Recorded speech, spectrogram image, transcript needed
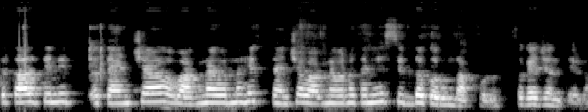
तर काल त्यांनी त्यांच्या वागण्यावरनं हेच त्यांच्या वागण्यावरनं त्यांनी हे सिद्ध करून दाखवलं सगळ्या जनतेला.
